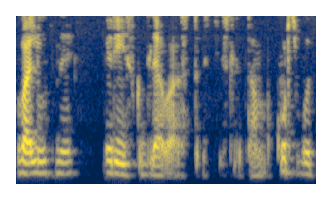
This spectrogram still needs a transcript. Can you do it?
валютный риск для вас. То есть, если там курс будет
